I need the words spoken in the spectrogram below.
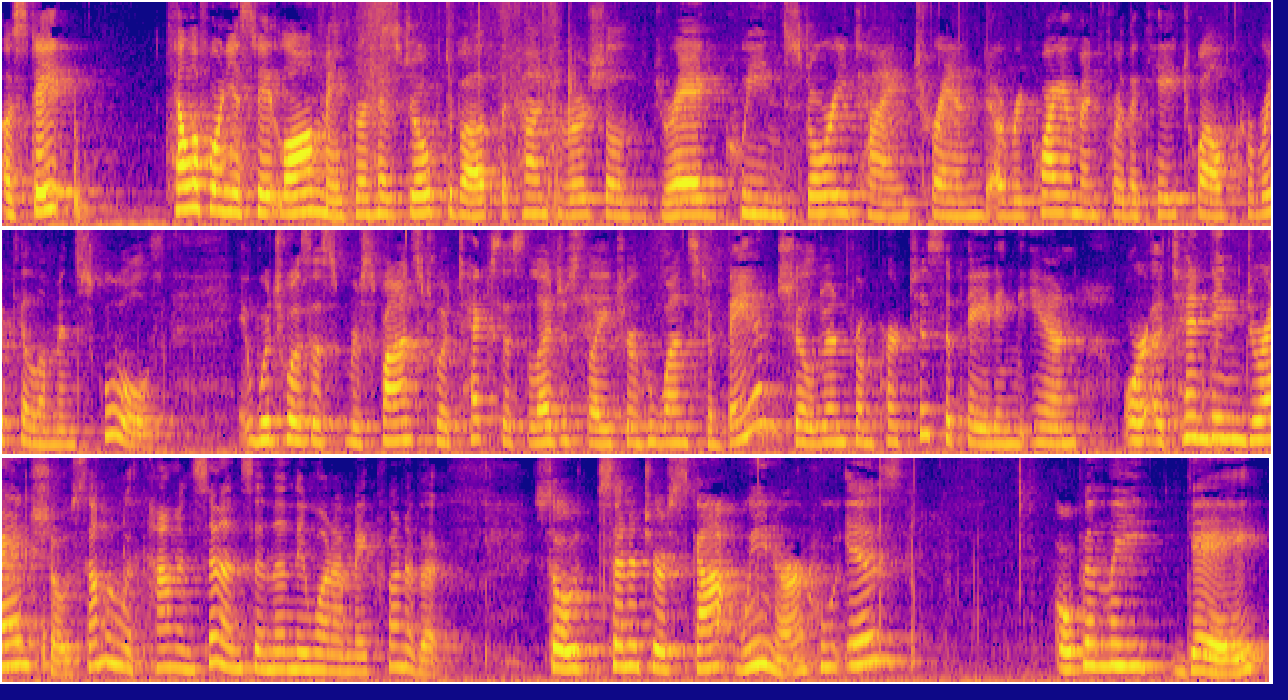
A state California state lawmaker has joked about the controversial drag queen story time trend, a requirement for the K 12 curriculum in schools, which was a response to a Texas legislature who wants to ban children from participating in or attending drag shows. Someone with common sense, and then they want to make fun of it. So, Senator Scott Wiener, who is openly gay,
